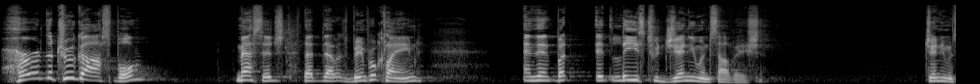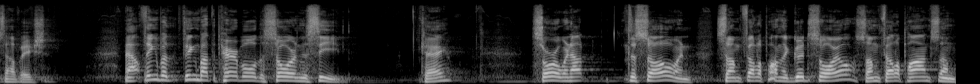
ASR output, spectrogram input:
heard the true gospel message that, that was being proclaimed, and then, but it leads to genuine salvation. Genuine salvation. Now, think about, think about the parable of the sower and the seed. Okay? Sower went out to sow, and some fell upon the good soil, some fell upon some,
